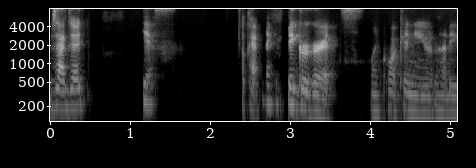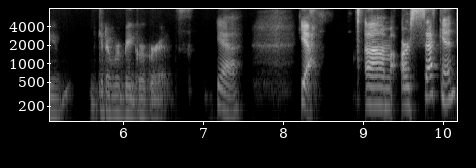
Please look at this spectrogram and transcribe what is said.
Is that good? Yes. Okay. Like big regrets. Like what can you, how do you get over big regrets? Yeah. Um, our second,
